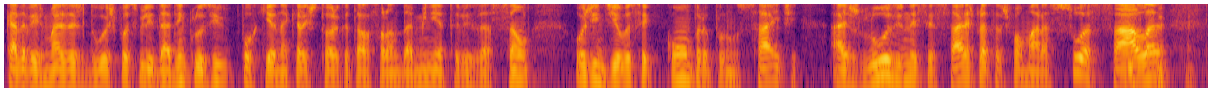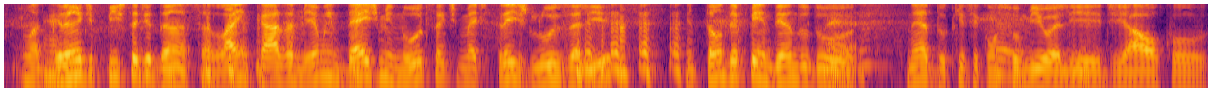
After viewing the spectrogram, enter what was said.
cada vez mais as duas possibilidades, inclusive porque naquela história que eu estava falando da miniaturização, hoje em dia você compra por um site as luzes necessárias para transformar a sua sala numa grande pista de dança. Lá em casa mesmo, em 10 minutos, a gente mete três luzes ali. Então, dependendo do, é. Né, do que se consumiu ali de álcool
